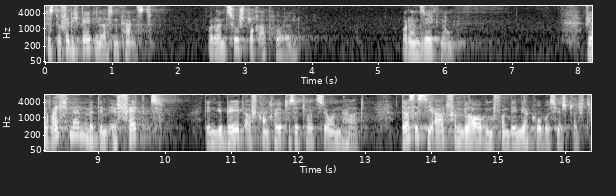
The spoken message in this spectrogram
dass du für dich beten lassen kannst oder einen Zuspruch abholen oder eine Segnung. Wir rechnen mit dem Effekt, den Gebet auf konkrete Situationen hat. Das ist die Art von Glauben, von dem Jakobus hier spricht.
